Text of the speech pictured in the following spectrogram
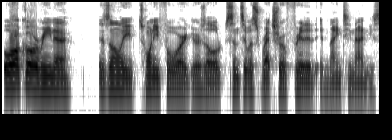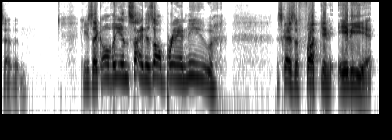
Oracle Arena is only 24 years old since it was retrofitted in 1997. He's like, "Oh, the inside is all brand new." This guy's a fucking idiot.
